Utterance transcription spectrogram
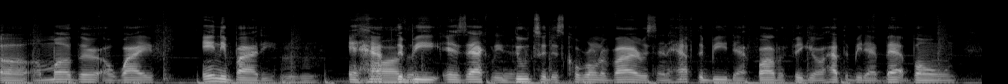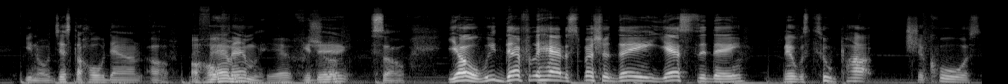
uh, a mother, a wife, anybody, and have to be exactly Yeah. due to this coronavirus, and have to be that father figure or have to be that backbone, you know, just to hold down a, a whole family. family. Yeah, for you sure. dig? So, yo, we definitely had a special day yesterday. It was Tupac Shakur's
